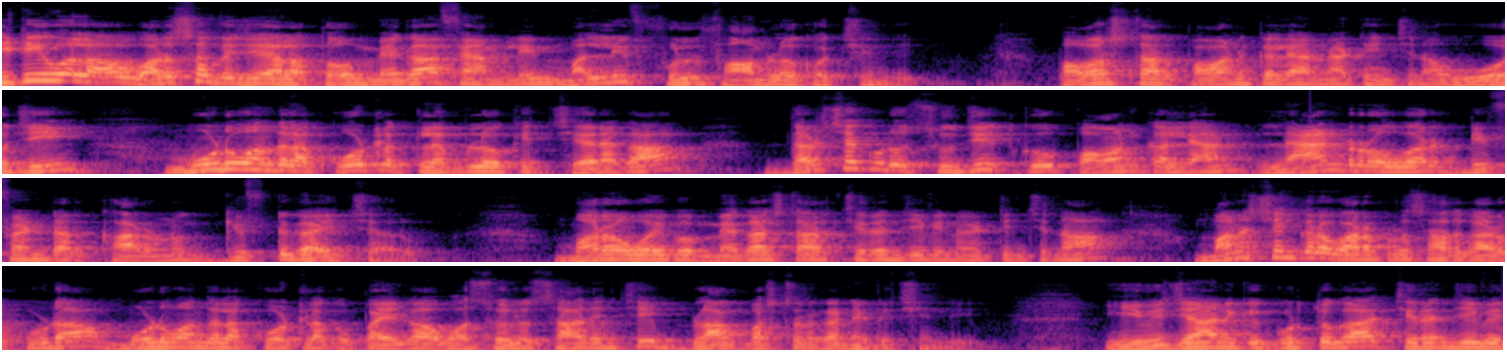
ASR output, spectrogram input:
ఇటీవల వరుస విజయాలతో మెగా ఫ్యామిలీ మళ్ళీ ఫుల్ ఫామ్లోకి వచ్చింది. పవర్ స్టార్ పవన్ కళ్యాణ్ నటించిన ఓజీ మూడు వందల కోట్ల క్లబ్లోకి చేరగా దర్శకుడు సుజీత్కు Pawan Kalyan Land Rover Defender కారును గిఫ్ట్గా ఇచ్చారు. మరోవైపు మెగాస్టార్ చిరంజీవి నటించిన మనశంకర వరప్రసాద్ గారు కూడా మూడు వందల కోట్లకు పైగా వసూలు సాధించి బ్లాక్ బస్టర్గా నిలిచింది. ఈ విజయానికి గుర్తుగా చిరంజీవి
